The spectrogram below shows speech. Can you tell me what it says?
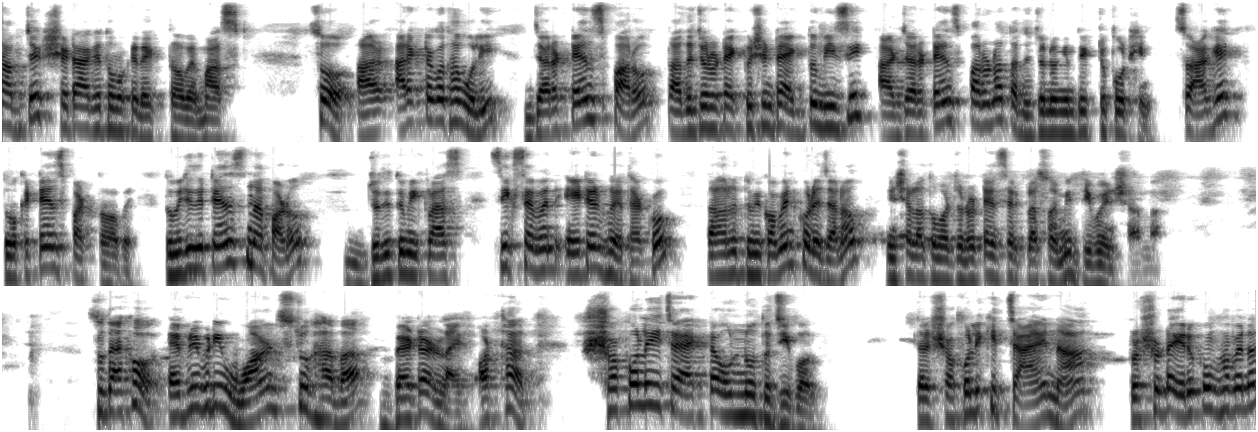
সাবজেক্ট সেটা আগে তোমাকে দেখতে হবে মাস্ট সো আর আরেকটা কথা বলি, যারা টেন্স পারো, তাদের জন্য ট্যাগ কোয়েশ্চেনটা একদম ইজি আর যারা টেন্স পারো না, তাদের জন্য কিন্তু একটু কঠিন। সো আগে তোমাকে টেন্স পারতে হবে। তুমি যদি টেন্স না পারো যদি তুমি ক্লাস সিক্স সেভেন এইট এর হয়ে থাকো, তাহলে তুমি কমেন্ট করে জানাও ইনশাল্লাহ তোমার জন্য টেন্সের ক্লাস আমি দিব ইনশাল্লাহ সো দেখো everybody wants to have a better life অর্থাৎ সকলেই চায় একটা উন্নত জীবন। তাহলে সকলে কি চায় না? প্রশ্নটা এরকম হবে না?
